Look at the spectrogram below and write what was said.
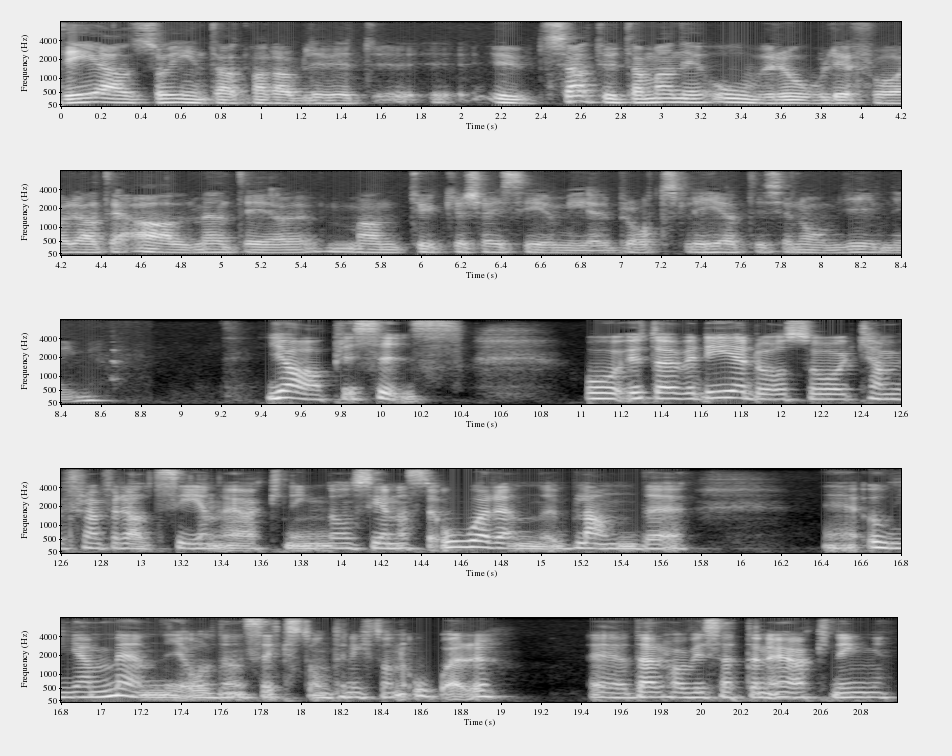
Det är alltså inte att man har blivit eh, utsatt utan man är orolig för att det allmänt är, man tycker sig se mer brottslighet i sin omgivning. Ja, precis. Och utöver det då så kan vi framförallt se en ökning de senaste åren bland eh, unga män i åldern 16 till 19 år. Eh, där har vi sett en ökning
